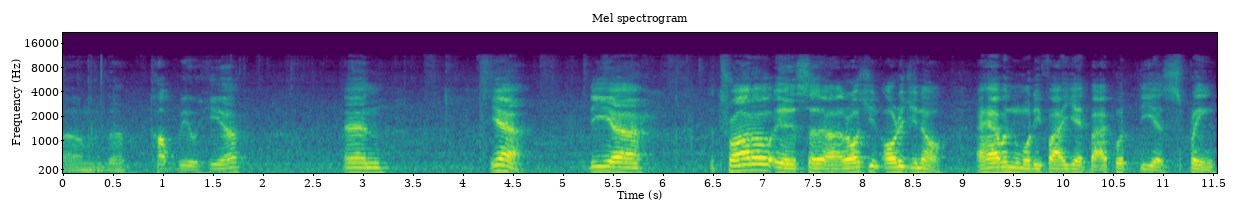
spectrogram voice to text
um, the top view here. And yeah the uh, the throttle is uh, origin original. I haven't modified yet but I put the uh, spring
